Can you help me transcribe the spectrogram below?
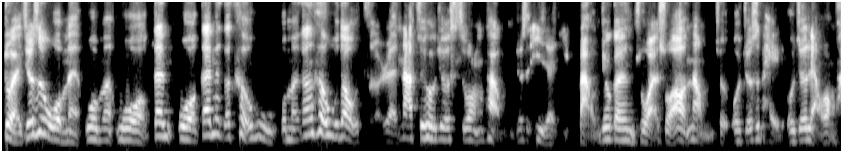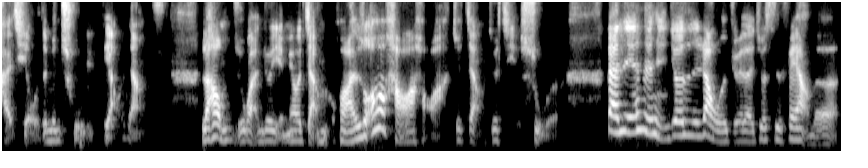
对，就是我们，我们，我跟我跟那个客户，我们跟客户都有责任。那最后就四万块，我们就是一人一半。我就跟主管说，哦，那我们就我就是赔，我就两万块钱，我这边处理掉这样子。然后我们主管就也没有讲什么话，就说，哦，好啊，好啊，就这样就结束了。但这件事情就是让我觉得就是非常的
